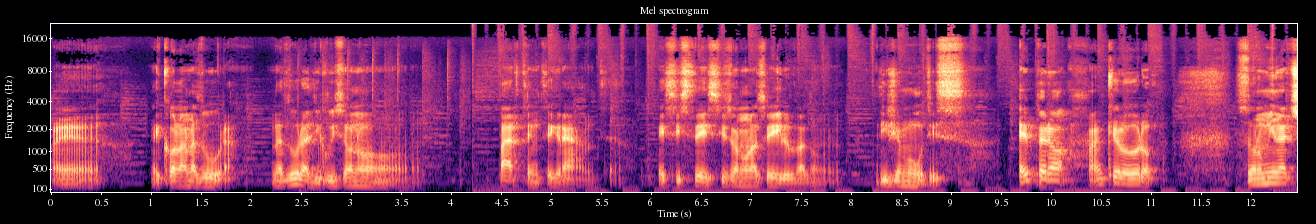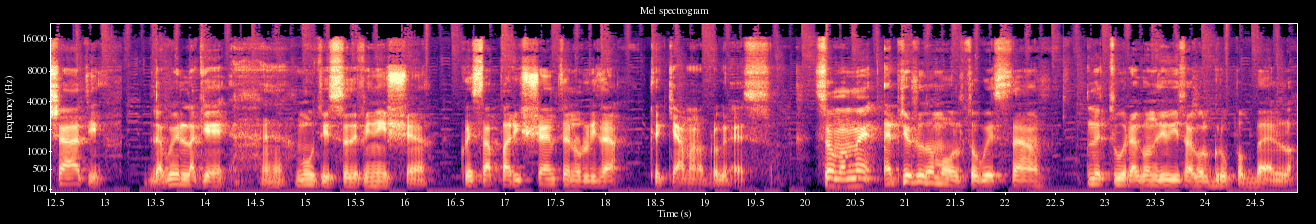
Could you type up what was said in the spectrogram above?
eh, e con la natura, natura di cui sono parte integrante. Essi stessi sono la selva, come dice Mutis. E però anche loro sono minacciati da quella che eh, Mutis definisce questa appariscente nullità che chiamano progresso. Insomma, a me è piaciuta molto questa lettura condivisa col gruppo Bello.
